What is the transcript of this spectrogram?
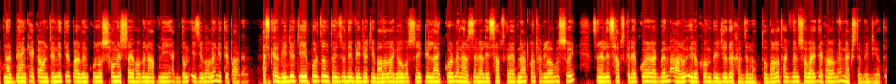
আপনার ব্যাংক অ্যাকাউন্টে নিতে পারবেন। কোনো সমস্যাই হবে না, আপনি একদম ইজিভাবে নিতে পারবেন। আজকের ভিডিওটি এই পর্যন্তই। যদি ভিডিওটি ভালো লাগে, অবশ্যই একটি লাইক করবেন আর চ্যানেলটি সাবস্ক্রাইব না করে থাকলে অবশ্যই চ্যানেলটি সাবস্ক্রাইব করে রাখবেন। আরও এরকম ভিডিও দেখার জন্য। তো ভালো থাকবেন সবাই। দেখা হবে নেক্সট ভিডিওতে।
